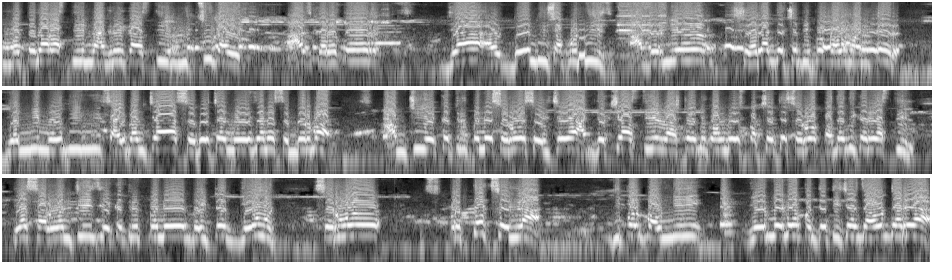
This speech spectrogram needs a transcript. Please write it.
मतदार असतील नागरिक असतील उत्सुक आहेत. आज खर तर ज्या दोन दिवसापूर्वीच आदरणीय शहराध्यक्ष दीपक भाऊ मानकर यांनी मोदी साहेबांच्या सभेच्या नियोजनासंदर्भात आमची एकत्रितपणे सर्व सेलचे अध्यक्ष असतील राष्ट्रवादी काँग्रेस पक्षाचे सर्व पदाधिकारी असतील या सर्वांचीच एकत्रितपणे बैठक घेऊन सर्व प्रत्येक सेलला दीपक भाऊंनी वेगवेगळ्या पद्धतीच्या जबाबदाऱ्या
